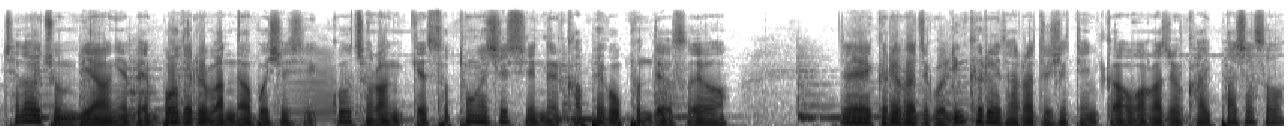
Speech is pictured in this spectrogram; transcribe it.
채널 좀비앙의 멤버들을 만나보실 수 있고 저랑 이렇게 소통하실 수 있는 카페가 오픈되었어요. 네 그래가지고 링크를 달아두실 테니까 와가지고 가입하셔서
